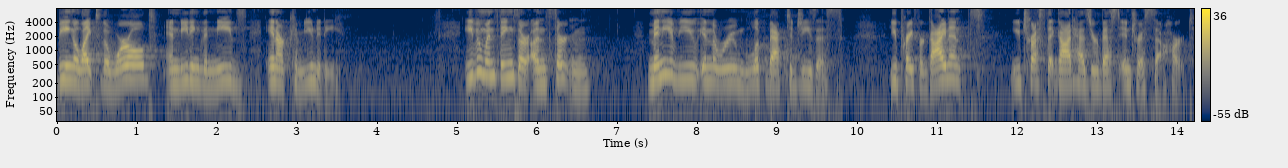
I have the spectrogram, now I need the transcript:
being a light to the world, and meeting the needs in our community. Even when things are uncertain, many of you in the room look back to Jesus. You pray for guidance, you trust that God has your best interests at heart.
